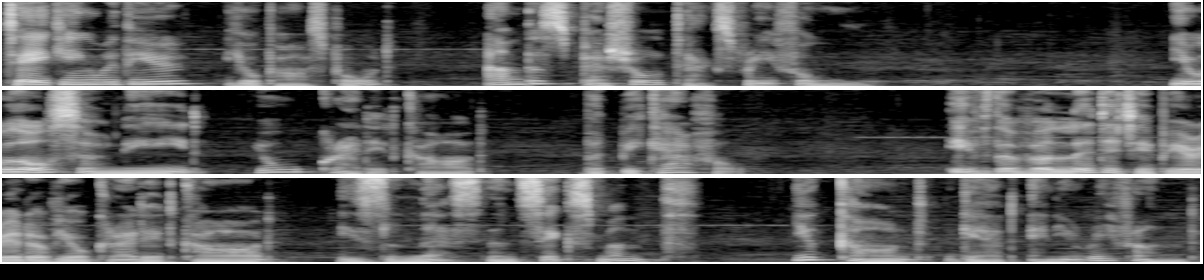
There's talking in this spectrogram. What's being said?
taking with you your passport and the special tax-free form. You will also need your credit card but be careful. If the validity period of your credit card is less than six months, you can't get any refund.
